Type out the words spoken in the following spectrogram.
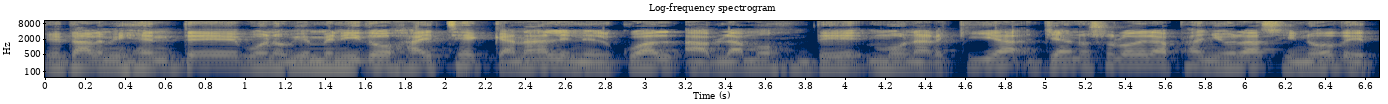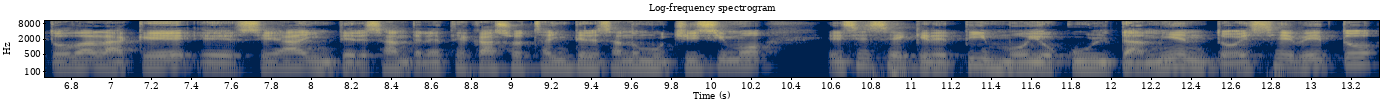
¿Qué tal mi gente? Bueno, bienvenidos a este canal en el cual hablamos de monarquía, ya no solo de la española, sino de toda la que eh, sea interesante. En este caso está interesando muchísimo ese secretismo y ocultamiento, ese veto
